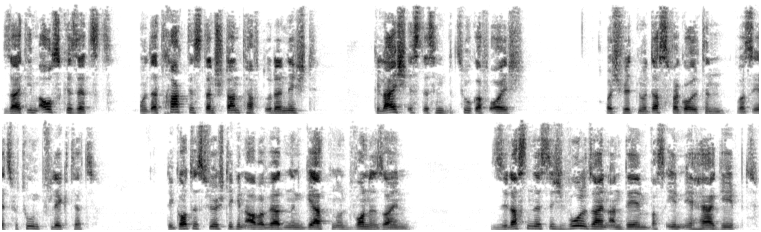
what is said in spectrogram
Seid ihm ausgesetzt und ertragt es dann standhaft oder nicht. Gleich ist es in Bezug auf euch. Euch wird nur das vergolten, was ihr zu tun pflegtet. Die Gottesfürchtigen aber werden in Gärten und Wonne sein. Sie lassen es sich wohl sein an dem, was ihnen ihr Herr gibt,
